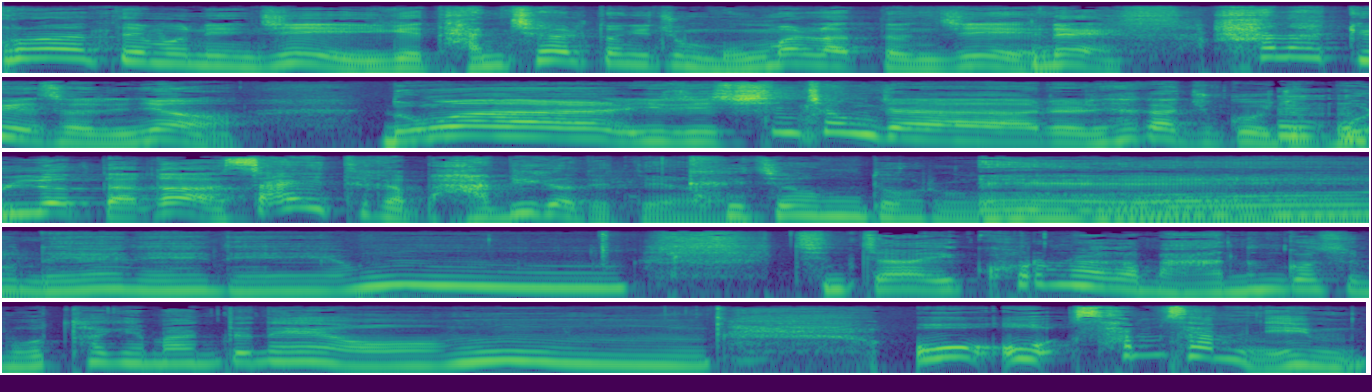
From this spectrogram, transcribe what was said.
코로나 때문인지 이게 단체 활동이 좀 목말랐던지 네. 한 학교에서는요 농활 이제 신청자를 해가지고 이제 음, 음. 몰렸다가 사이트가 마비가 됐대요. 그 정도로. 네. 네 네 네. 음, 진짜 이 코로나가 많은 것을 못하게 만드네요. 음. 5533님,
